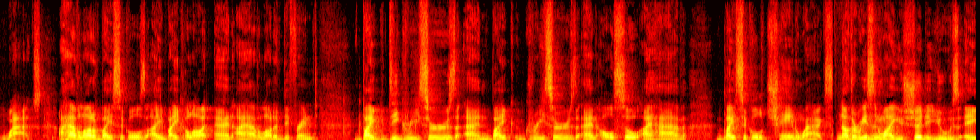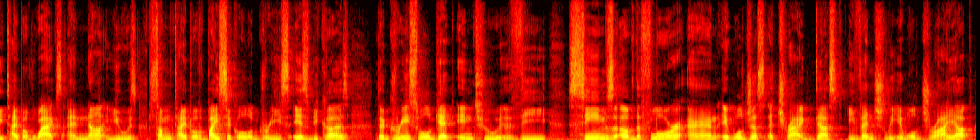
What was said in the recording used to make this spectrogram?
wax. I have a lot of bicycles, I bike a lot, and I have a lot of different bike degreasers and bike greasers, and also I have bicycle chain wax. Now the reason why you should use a type of wax and not use some type of bicycle grease is because the grease will get into the seams of the floor and it will just attract dust. Eventually it will dry up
